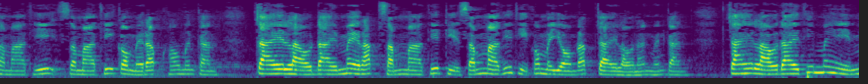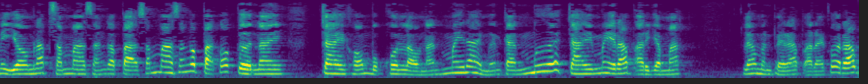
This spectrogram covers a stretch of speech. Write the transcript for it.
สมาธิสมาธิก็ไม่รับเขาเหมือนกัน ใจเหล่าใดไม่รับสัมมาทิฏฐิสัมมาทิฏฐิก็ไม่ยอมรับใจเหล่านั้นเหมือนกัน ใจเหล่าใดที่ไม่ไม่ยอมรับสัมมาสังกัปปะสัมมาสังกัปปะก็เกิดในใจของบุคคลเหล่านั้นไม่ได้เหมือนกัน เมื่อใจไม่รับอริยมรรคแล้วมันไปรับอะไรก็รับ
